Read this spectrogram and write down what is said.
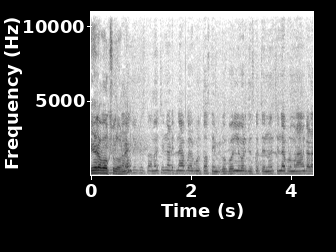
హీరో బాక్స్లో ఉన్నాయి. చూపిస్తాను. చిన్నటి జ్ఞాపకాలు గుర్తొస్తాయి. మీకు గోళీలు కూడా తీసుకొచ్చాను. చిన్నప్పుడు మా నాన్నగడ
